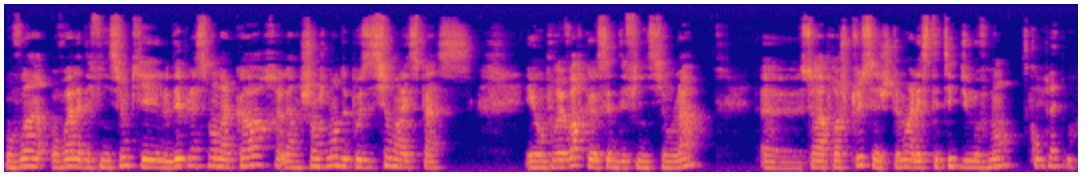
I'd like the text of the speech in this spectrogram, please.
on voit, on voit la définition qui est le déplacement d'un corps, un changement de position dans l'espace. Et on pourrait voir que cette définition-là euh, se rapproche plus justement à l'esthétique du mouvement. Complètement.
